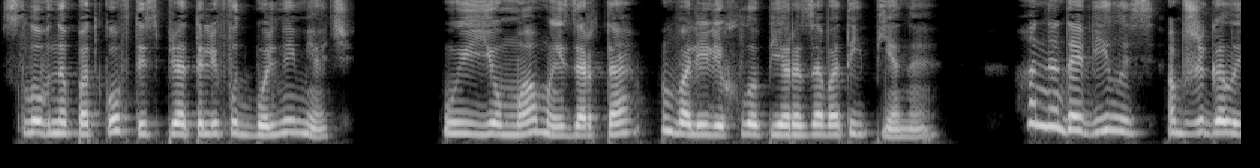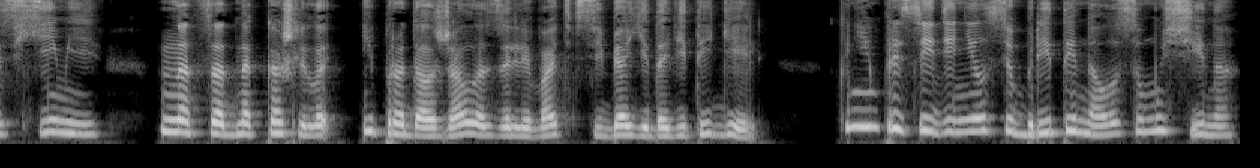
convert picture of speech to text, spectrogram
словно под кофтой спрятали футбольный мяч. У ее мамы изо рта валили хлопья розоватой пены. Она давилась, обжигалась химией, надсадно кашляла и продолжала заливать в себя ядовитый гель. К ним присоединился бритый на лысо мужчина,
